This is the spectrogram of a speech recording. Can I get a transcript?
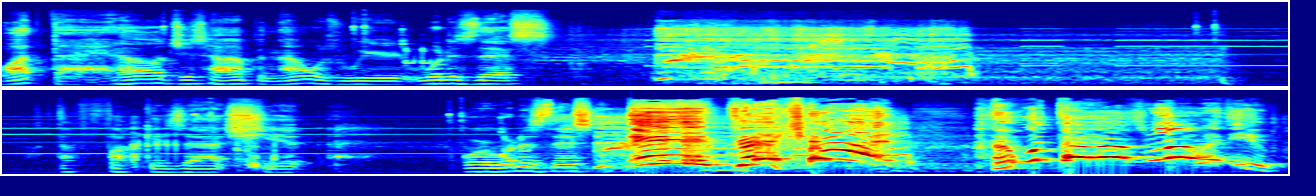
What the hell just happened? That was weird. What is this? What the fuck is that shit? Or what is this? Hey, dickhead! what the hell's wrong with you?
